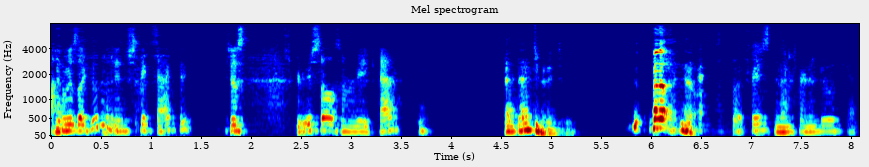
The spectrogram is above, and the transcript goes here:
I was like, "Ooh, an interesting tactic. Just screw yourselves and be a cat. and then turn into no. That's what trace, and then turn into a cat.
